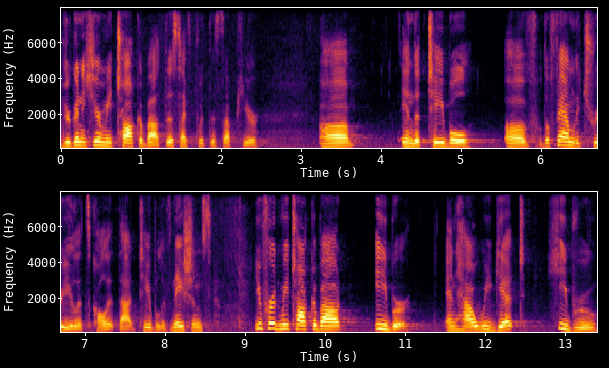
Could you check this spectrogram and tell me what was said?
You're going to hear me talk about this. I've put this up here. Uh, in the table of the family tree, let's call it that, table of nations, you've heard me talk about Eber and how we get Hebrew,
